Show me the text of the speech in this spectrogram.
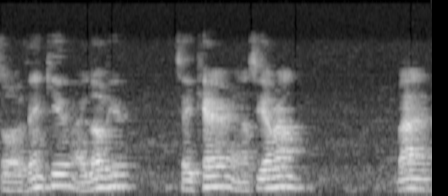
So thank you. I love you. Take care and I'll see you around. Bye.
